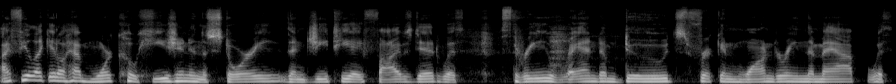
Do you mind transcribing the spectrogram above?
I feel like it'll have more cohesion in the story than GTA 5's did with three random dudes freaking wandering the map with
